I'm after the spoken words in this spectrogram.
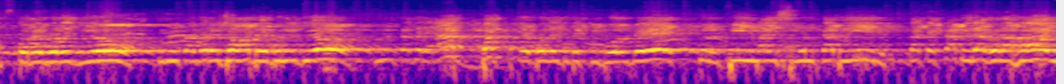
উত্তরে বলে দিও, তুমি তাদের জবাবে বলে দিও, তুমি তাদের এক বাক্যে বলে দিবে, কি বলবে? মাইসমুন কাবীর। গুনাহ হয়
